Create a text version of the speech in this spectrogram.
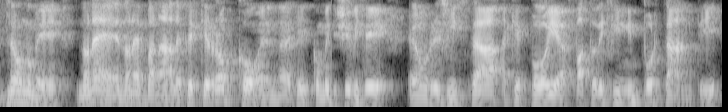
secondo me, non è, non è, banale perché Rob Cohen, che come dicevi te è un regista che poi ha fatto dei film importanti,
